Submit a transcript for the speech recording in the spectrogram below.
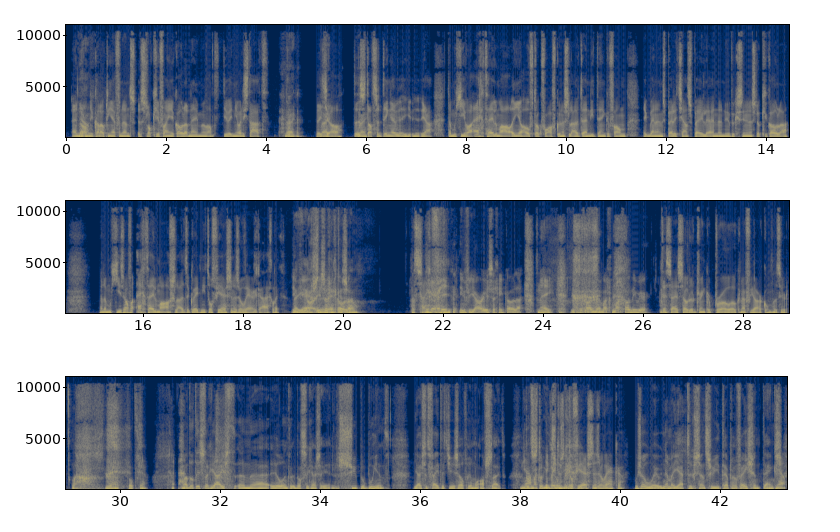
En dan, ja. je kan ook niet even een, een, slokje van je cola nemen, want je weet niet waar die staat. Nee. weet nee. je wel? Dus Nee. dat soort dingen, ja, dan moet je je wel echt helemaal in je hoofd ook voor af kunnen sluiten. En niet denken van, ik ben een spelletje aan het spelen en uh, nu heb ik zin in een slokje cola. Maar dan moet je jezelf wel echt helemaal afsluiten. Ik weet niet of je hersenen zo werken eigenlijk. In Nee, je hersenen er geen werken cola. zo. Wat zei je erin? In VR is er geen cola. Nee, gewoon, eh, mag, mag gewoon niet meer. tenzij Soda Drinker Pro ook naar VR komt natuurlijk. Ja, dat ja. Maar dat is toch juist een uh, heel dat is toch juist eh, super boeiend. Juist het feit dat je jezelf helemaal afsluit. Ja, Dat maar ik weet dus niet of je hersenen zo werken. Hoezo? Eh, Nee, maar je hebt toch sensory deprivation tanks. Ja.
